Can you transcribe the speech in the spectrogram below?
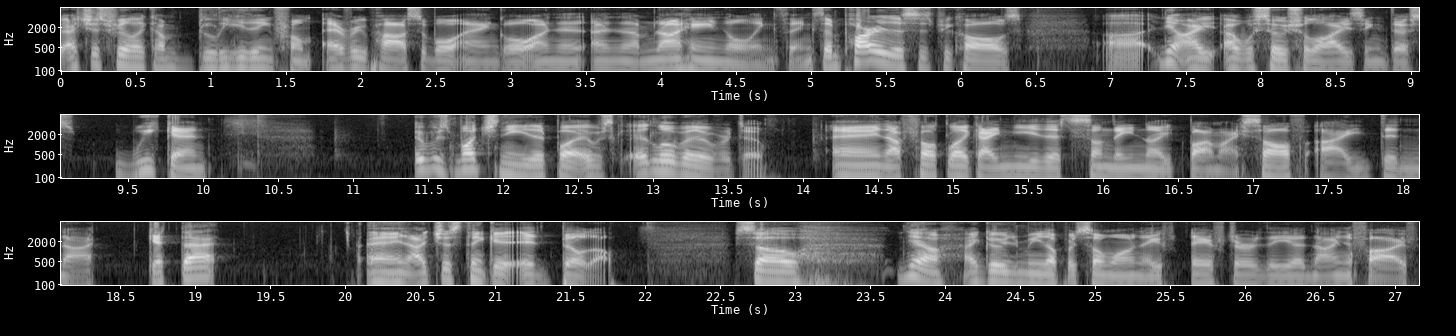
I just feel like I'm bleeding from every possible angle, and and I'm not handling things. And part of this is because, uh, you know, I I was socializing this weekend. It was much needed, but it was a little bit overdue and I felt like I needed Sunday night by myself. I did not get that, and I just think it, it built up. So, yeah, I go to meet up with someone af- after the uh, nine to five,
